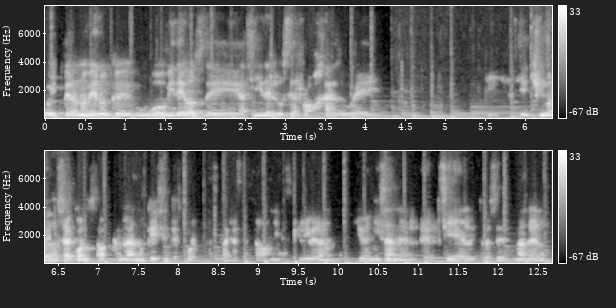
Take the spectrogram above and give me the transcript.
güey, pero no vieron que hubo videos de así de luces rojas, güey. Y chingo, Sí. o sea, cuando estaba temblando, que dicen que es por las placas tectónicas que liberan, ionizan el, el cielo y todo ese madre, ¿no?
